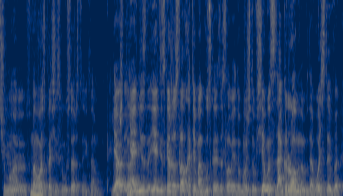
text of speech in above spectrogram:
Почему? Ну, вот... к российскому государству, не к нам. Я, а я, не, я не скажу славу, хотя могу сказать славу. Я думаю, что все мы с огромным удовольствием бы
